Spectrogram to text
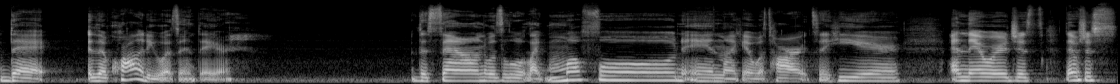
that the quality wasn't there. The sound was a little like muffled and like it was hard to hear. And there were just, there was just,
